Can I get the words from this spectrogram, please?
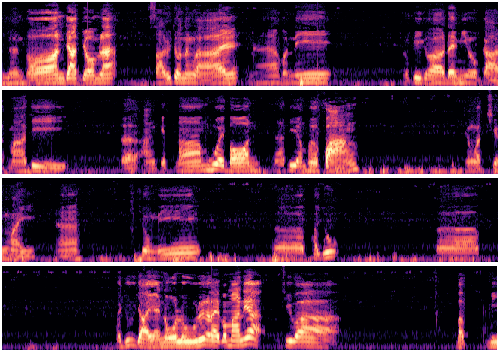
เจริญพรญาติโยมและสาธุชนทั้งหลายนะวันนี้หลวงพี่ก็ได้มีโอกาสมาที่อ่างเก็บน้ำห้วยบอนนะที่อำเภอฝาง จังหวัดเชียงใหม่นะช่วงนี้พายุพายุใหญ่อะโนรูหรืออะไรประมาณเนี้ยที่ว่า มี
